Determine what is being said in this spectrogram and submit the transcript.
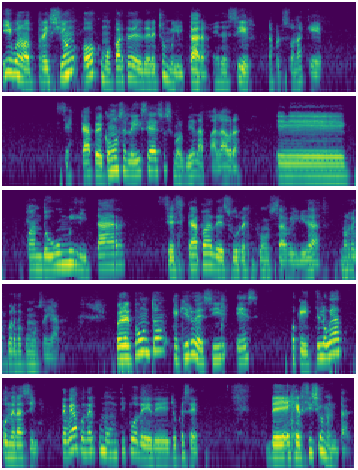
y bueno, traición o como parte del derecho militar, es decir, la persona que se escape, ¿cómo se le dice a eso? Se me olvida la palabra. Eh, cuando un militar se escapa de su responsabilidad, no recuerdo cómo se llama. Pero el punto que quiero decir es, ok, te lo voy a poner así, te voy a poner como un tipo de, de yo qué sé, de ejercicio mental.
